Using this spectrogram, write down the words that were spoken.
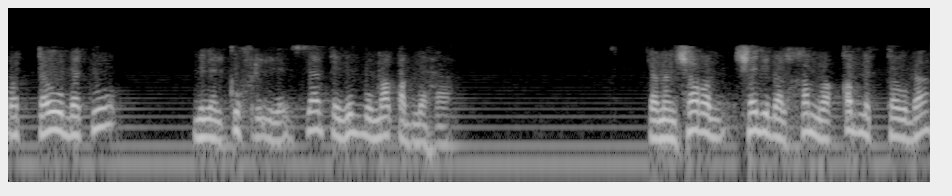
والتوبة من الكفر إلى الإسلام تجب ما قبلها. فمن شرب شرب الخمر قبل التوبة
